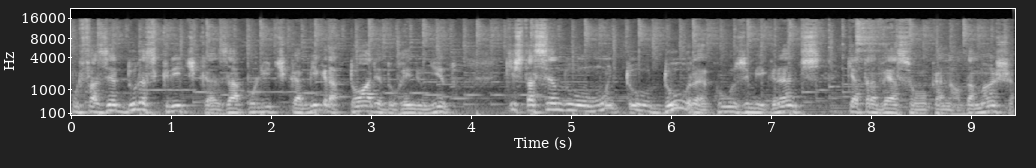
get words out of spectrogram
por fazer duras críticas à política migratória do Reino Unido, que está sendo muito dura com os imigrantes que atravessam o Canal da Mancha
